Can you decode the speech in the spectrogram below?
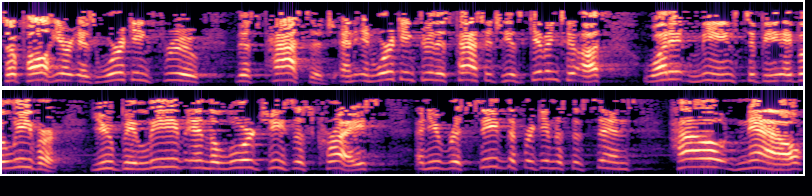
so Paul here is working through this passage. And in working through this passage, he is giving to us what it means to be a believer. You believe in the Lord Jesus Christ, and you've received the forgiveness of sins. How now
